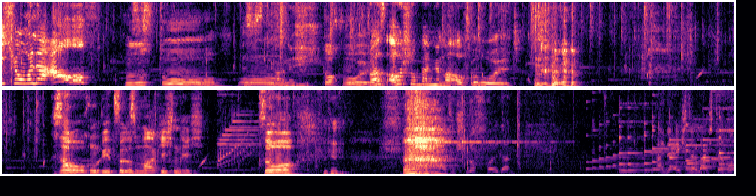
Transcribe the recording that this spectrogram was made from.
Ich hole auf! Das ist doof. Das ist Oh, gar nicht. Doch wohl. Du hast auch schon bei mir mal aufgeholt. So, auch ein Rätsel, das mag ich nicht. So, Also Schlussfolgern. Eine echte Erleichterung.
